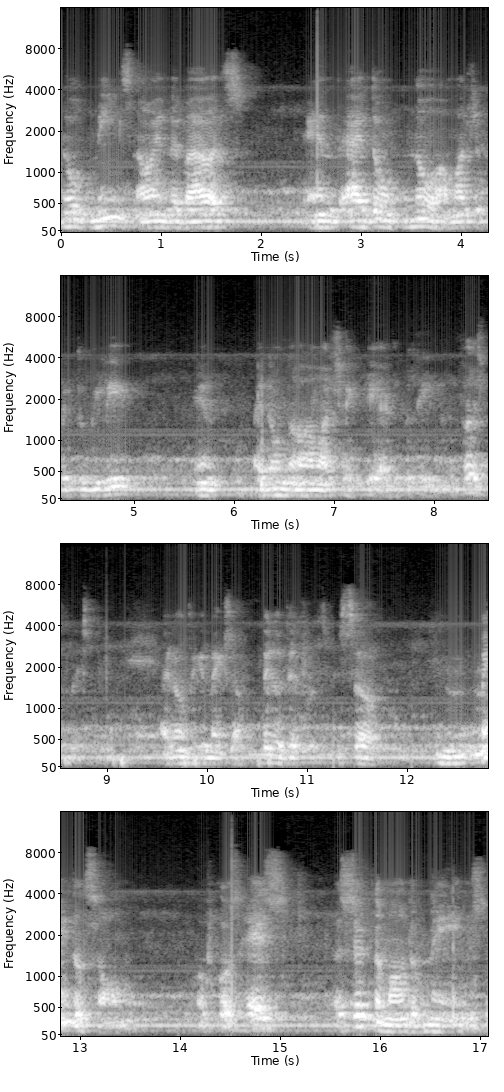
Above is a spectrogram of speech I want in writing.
note means now in the ballads and I don't know how much of it to believe, and I don't know how much I care to believe in the first place. I don't think it makes a bit of difference. So Mendelssohn, of course, has a certain amount of names.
